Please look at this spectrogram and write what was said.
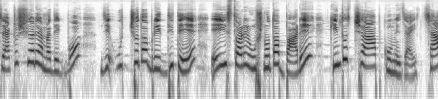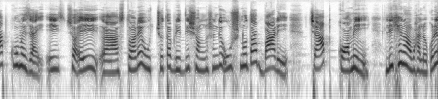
ট্র্যাটোস্ফিয়ারে আমরা দেখব যে উচ্চতা বৃদ্ধিতে এই স্তরের উষ্ণতা বাড়ে, কিন্তু চাপ কমে যায়। চাপ কমে যায়। এই এই স্তরে উচ্চতা বৃদ্ধির সঙ্গে সঙ্গে উষ্ণতা বাড়ে। চাপ কমে। লিখে নাও ভালো করে।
